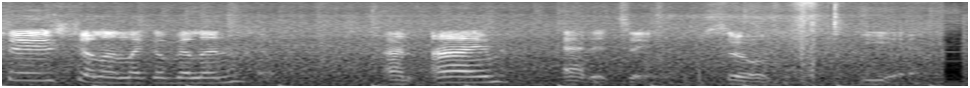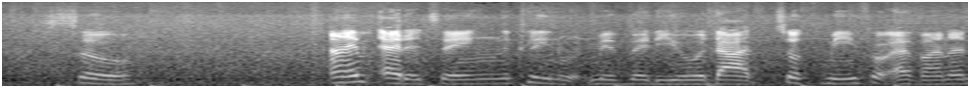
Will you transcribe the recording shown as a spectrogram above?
she's chilling like a villain and I'm editing so yeah. So I'm editing the Clean With Me video that took me forever and a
